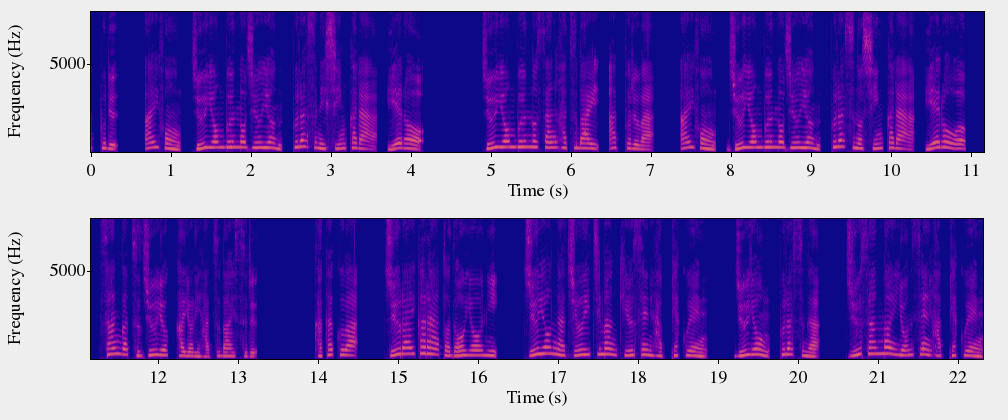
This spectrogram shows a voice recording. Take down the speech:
Apple iPhone 14分の14プラスに新カラーイエロー。14分の3発売 Apple は iPhone 14分の14プラスの新カラーイエローを3月14日より発売する。価格は従来カラーと同様に14が11万9800円、14プラスが13万4800円、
